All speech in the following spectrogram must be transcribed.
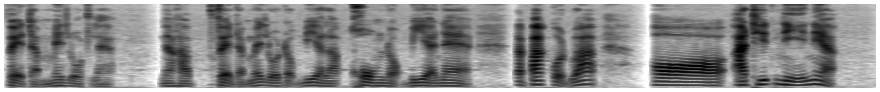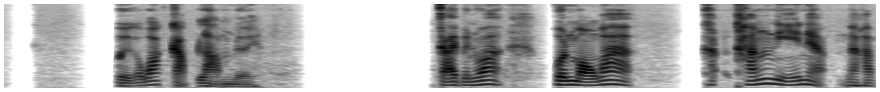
เฟดไม่ลดแล้ว นะครับเฟดไม่ลดดอกเบี้ยแล้วคงดอกเบี้ยแน่ แต่ปรากฏว่าพออาทิตย์นี้เนี่ยเหมือนกับว่ากลับลำเลย กลายเป็นว่าคนมองว่าคครั้งนี้เนี่ยนะครับ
